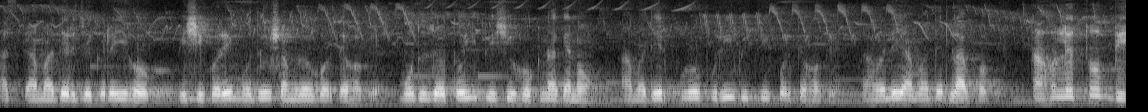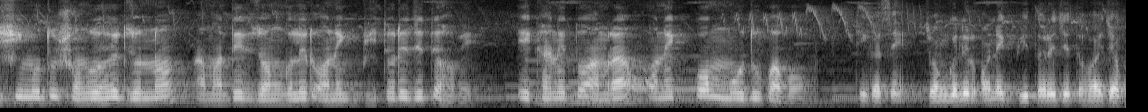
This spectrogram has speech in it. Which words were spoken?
আজকে আমাদের যে করেই হোক বেশি করে মধু সংগ্রহ করতে হবে। মধু যতই বেশি হোক না কেন আমাদের পুরোপুরি বিক্রি করতে হবে। তাহলেই আমাদের লাভ হবে। তাহলে তো বেশি মধু সংগ্রহের জন্য আমাদের জঙ্গলের অনেক ভিতরে যেতে হবে। এখানে তো আমরা অনেক কম মধু পাব। ঠিক আছে জঙ্গলের অনেক ভিতরে যেতে হয় যাব।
